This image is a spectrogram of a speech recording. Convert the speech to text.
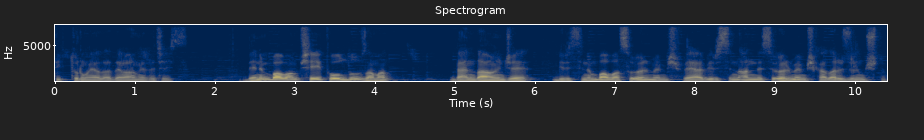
Dik durmaya da devam edeceğiz. Benim babam şehit olduğu zaman ben daha önce birisinin babası ölmemiş veya birisinin annesi ölmemiş kadar üzülmüştüm.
